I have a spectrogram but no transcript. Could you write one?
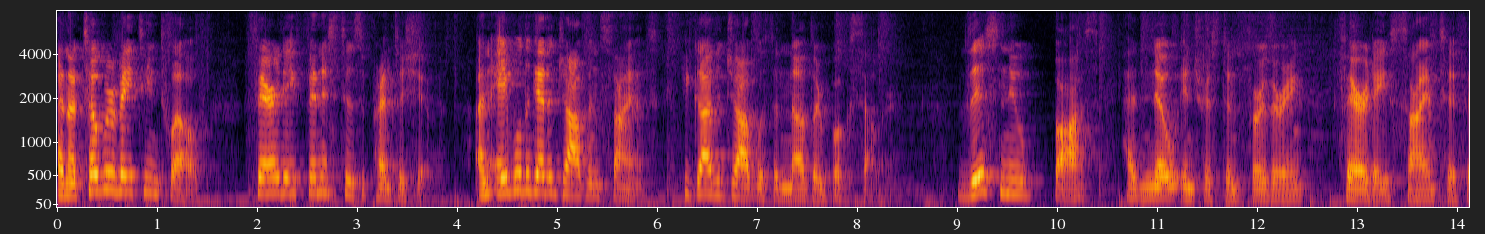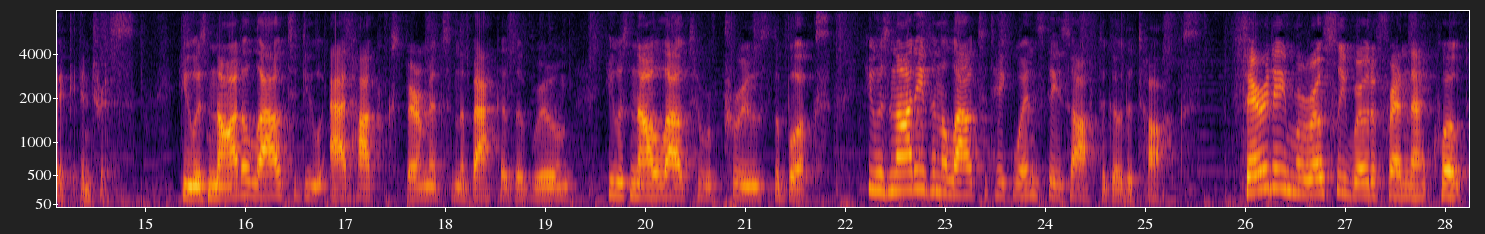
In October of 1812, Faraday finished his apprenticeship. Unable to get a job in science, he got a job with another bookseller. This new boss had no interest in furthering Faraday's scientific interests. He was not allowed to do ad hoc experiments in the back of the room. He was not allowed to peruse the books. He was not even allowed to take Wednesdays off to go to talks. Faraday morosely wrote a friend that, quote,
